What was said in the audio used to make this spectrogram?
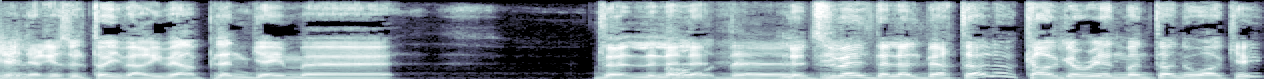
Le résultat, il va arriver en pleine game... Le, oh, duel de l'Alberta, Calgary Edmonton au hockey.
